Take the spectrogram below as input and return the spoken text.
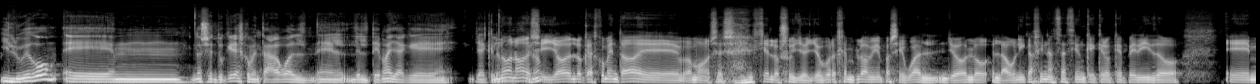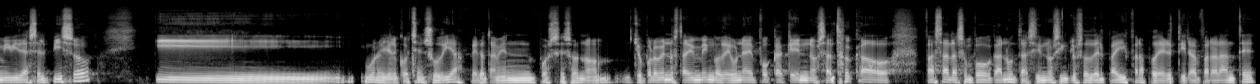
Y luego, eh, no sé, ¿tú quieres comentar algo del tema ya que, ya que No, no, sí, yo lo que has comentado, eh, vamos, es, que lo suyo. Yo, por ejemplo, a mí me pasa igual. Yo la única financiación que creo que he pedido en mi vida es el piso y, bueno, y el coche en su día, pero también, pues eso, no. Yo por lo menos también vengo de una época que nos ha tocado pasarlas un poco canutas, irnos incluso del país para poder tirar para adelante.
